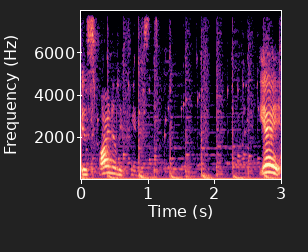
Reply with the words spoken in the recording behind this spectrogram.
Is finally finished. Yay!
